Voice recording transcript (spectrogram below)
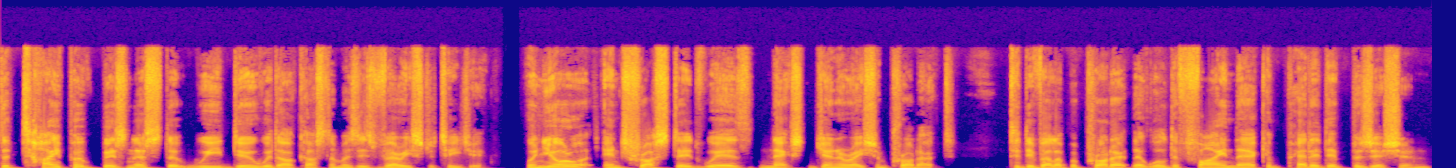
the type of business that we do with our customers is very strategic. When you're entrusted with next generation product to develop a product that will define their competitive position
